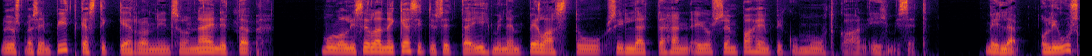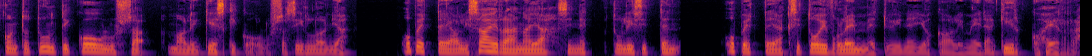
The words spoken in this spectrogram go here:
No jos mä sen pitkästi kerron, niin se on näin, että mulla oli sellainen käsitys, että ihminen pelastuu sillä, että hän ei ole sen pahempi kuin muutkaan ihmiset. Meillä oli uskontotunti koulussa, mä olin keskikoulussa silloin ja opettaja oli sairaana ja sinne tuli sitten opettajaksi Toivo Lemmetyinen, joka oli meidän kirkkoherra.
